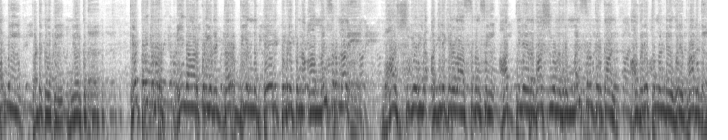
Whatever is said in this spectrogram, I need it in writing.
തമ്മിൽ പടക്കളത്തിൽ നേർക്കുന്നത്. കേട്ടറിഞ്ഞവർ മീനാർക്കുടിയുടെ ഡർബി എന്ന് പേരിട്ട് വിളിക്കുന്ന ആ മത്സരം നാളെ വാശിയേറിയ അഖില കേരള സെവൻസിൽ ആദ്യലേറെ വാശിയുള്ളവരും മത്സരം തീർക്കാൻ അവരെത്തുന്നുണ്ട് ഒരു ഭാഗത്ത്.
